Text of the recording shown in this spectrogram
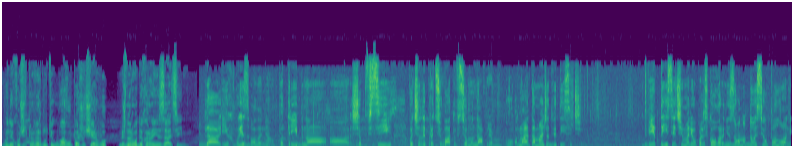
Вони хочуть привернути увагу в першу чергу міжнародних організацій. Для їх визволення потрібно, щоб всі почали працювати в цьому напрямку. Має- Там майже дві тисячі. Дві тисячі Маріупольського гарнізону досі у полоні.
